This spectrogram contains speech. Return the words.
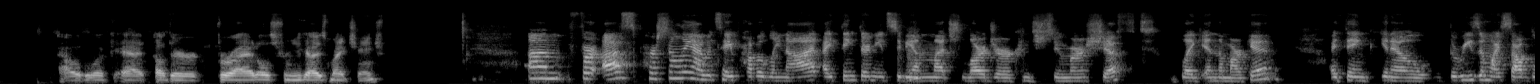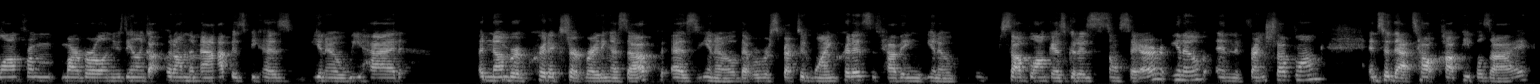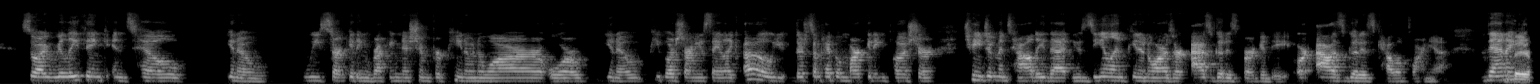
outlook at other varietals from you guys might change? Um, for us personally, I would say probably not. I think there needs to be a much larger consumer shift, like in the market. I think, you know, the reason why Sauv Blanc from Marlborough in New Zealand got put on the map is because, you know, we had a number of critics start writing us up as, you know, that were respected wine critics as having, you know, Sauv Blanc as good as Sancerre, you know, and French Sauv Blanc. And so that's how it caught people's eye. So I really think until, you know, we start getting recognition for Pinot Noir, or you know, people are starting to say like, oh, you, there's some type of marketing push or change of mentality that New Zealand Pinot Noirs are as good as Burgundy or as good as California. Then I, think,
